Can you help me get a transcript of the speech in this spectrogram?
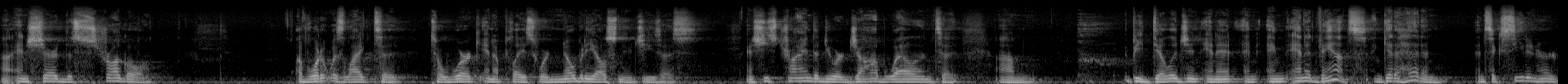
uh, and shared the struggle of what it was like to to work in a place where nobody else knew Jesus. And she's trying to do her job well and to um, be diligent in it and, and, and advance and get ahead and, and succeed in her,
